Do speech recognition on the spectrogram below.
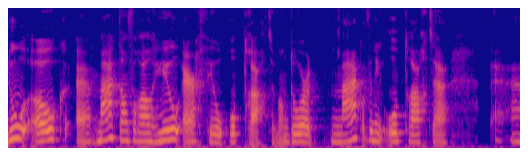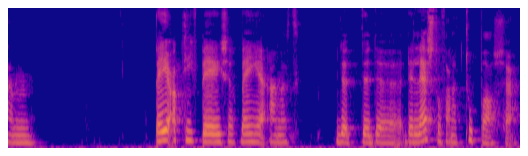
Doe ook, uh, maak dan vooral heel erg veel opdrachten. Want door het maken van die opdrachten um, ben je actief bezig, ben je aan het de, de, de, de lesstof aan het toepassen.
